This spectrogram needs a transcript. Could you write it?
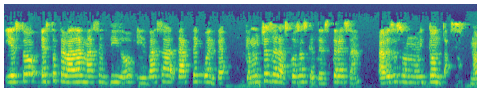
Y esto, esto te va a dar más sentido y vas a darte cuenta que muchas de las cosas que te estresan a veces son muy tontas, ¿no?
